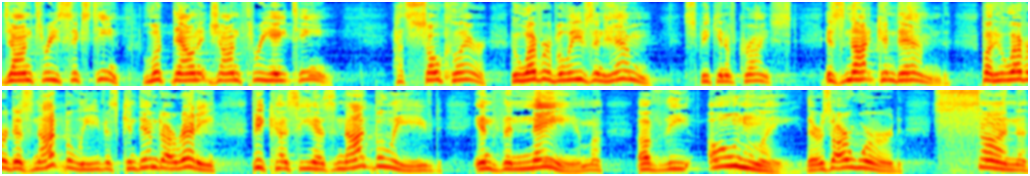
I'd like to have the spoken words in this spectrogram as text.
John 3:16. Look down at John 3:18. That's so clear. Whoever believes in him, speaking of Christ, is not condemned. But whoever does not believe is condemned already because he has not believed in the name of the only, there's our word, Son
